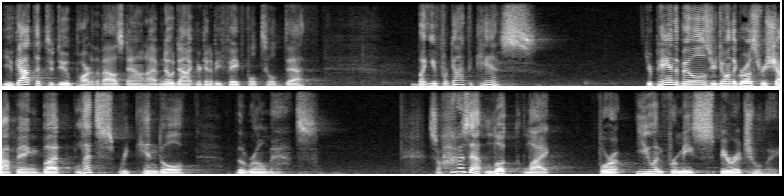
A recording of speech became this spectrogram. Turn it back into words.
You've got the to do part of the vows down. I have no doubt you're going to be faithful till death. But you forgot the kiss. You're paying the bills, you're doing the grocery shopping, but let's rekindle the romance. So, how does that look like for you and for me spiritually?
